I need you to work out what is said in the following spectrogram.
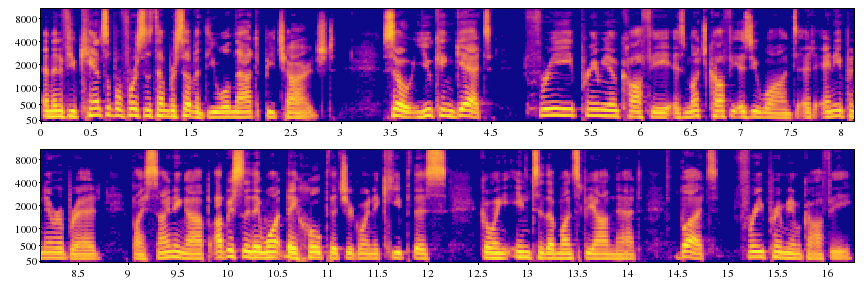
And then if you cancel before September 7th, you will not be charged. So you can get free premium coffee, as much coffee as you want at any Panera Bread by signing up. Obviously, they want they hope that you're going to keep this going into the months beyond that, but free premium coffee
